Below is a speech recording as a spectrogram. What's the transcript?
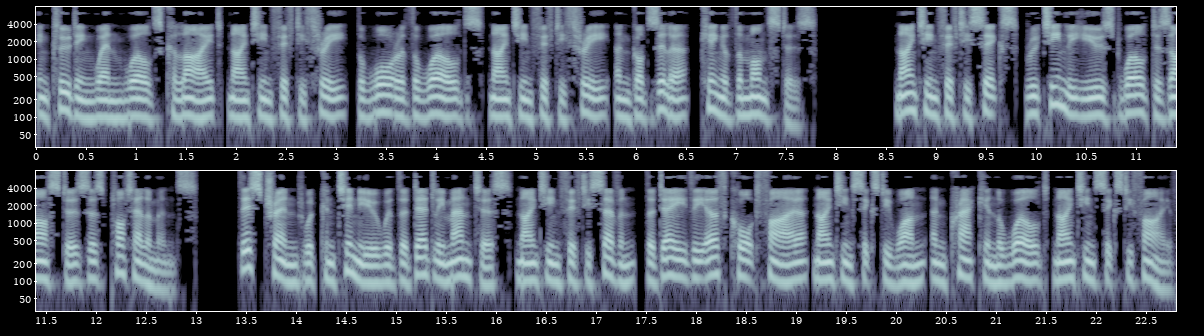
including When Worlds Collide 1953, The War of the Worlds 1953, and Godzilla, King of the Monsters 1956, routinely used world disasters as plot elements. This trend would continue with The Deadly Mantis 1957, The Day the Earth Caught Fire 1961, and Crack in the World 1965.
